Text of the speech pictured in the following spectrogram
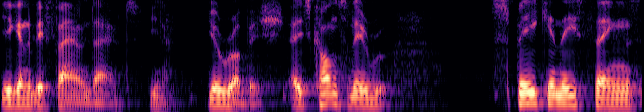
You're going to be found out. You know, you're rubbish. It's constantly speaking these things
